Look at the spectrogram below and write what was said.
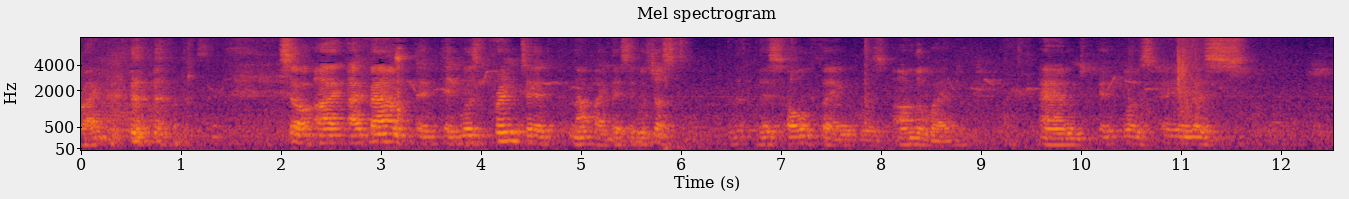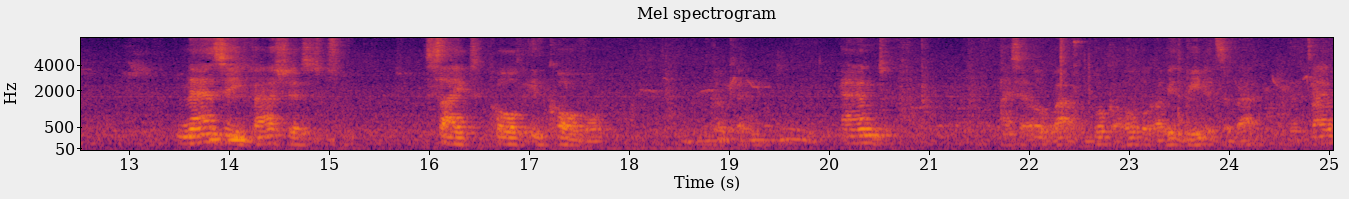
Right? So I, I found it, it was printed, not like this, it was just, this whole thing was on the web, and it was in this Nazi fascist site called Il Corvo. Okay. And I said, oh wow, a book, a whole book, I mean, read it's about the title,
